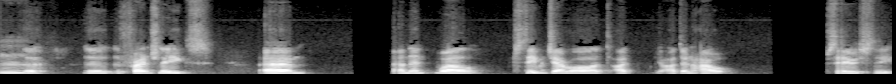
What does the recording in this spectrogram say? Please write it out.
Mm. the the, the French leagues? Um, and then, well, Steven Gerrard. I I don't know how seriously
